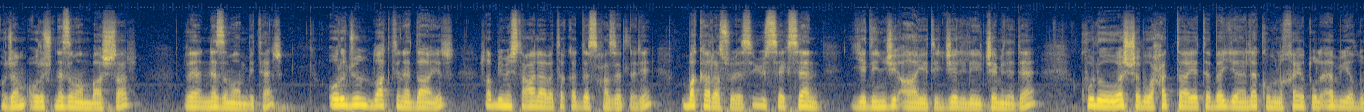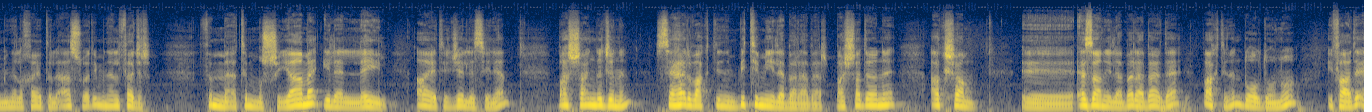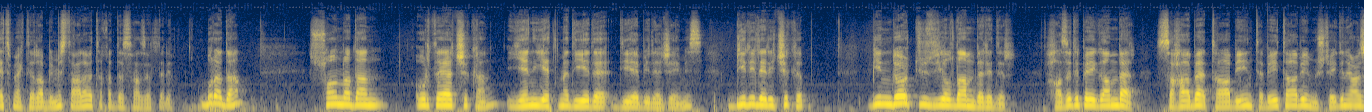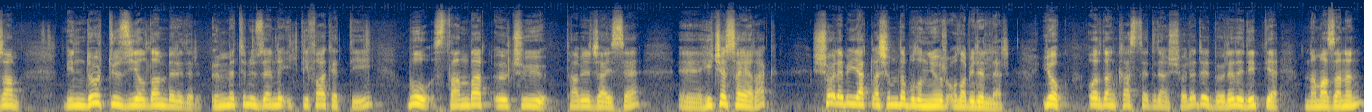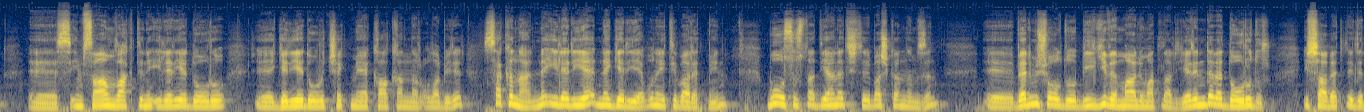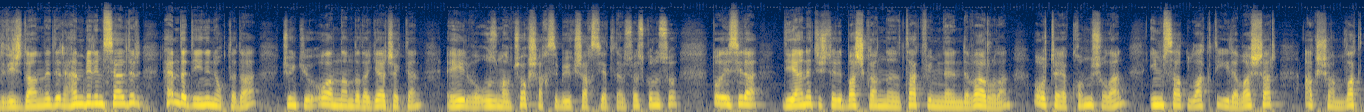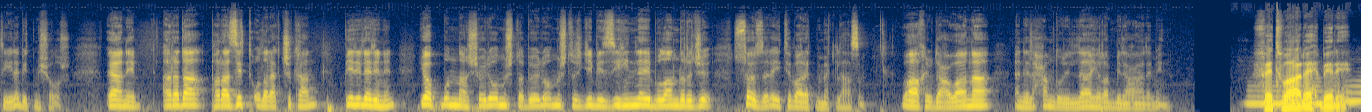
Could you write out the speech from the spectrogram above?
Hocam oruç ne zaman başlar ve ne zaman biter? Orucun vaktine dair Rabbimiz Teala ve Tekaddes Hazretleri Bakara suresi 187. ayeti celile-i cemilede Kulu veşrebu hatta yetebeyyene lekumul haytul ebyadu minel haytil asvedi minel fecr. Thumma etimmus siyame ilel leyl. Ayeti cellesiyle başlangıcının seher vaktinin bitimiyle beraber başladığını, akşam e, ezan ile beraber de vaktinin dolduğunu ifade etmekte Rabbimiz Teala ve Tekaddes Hazretleri. Burada sonradan ortaya çıkan yeni yetme diye de diyebileceğimiz birileri çıkıp 1400 yıldan beridir Hazreti Peygamber, sahabe, tabi'in, tebe-i tabi'in, müştehidin azam 1400 yıldan beridir ümmetin üzerinde ittifak ettiği bu standart ölçüyü tabiri caizse e, hiçe sayarak şöyle bir yaklaşımda bulunuyor olabilirler. Yok oradan kastedilen şöyledir böyledir deyip diye namazanın e, imsağın vaktini ileriye doğru e, geriye doğru çekmeye kalkanlar olabilir. Sakın ha ne ileriye ne geriye buna itibar etmeyin. Bu hususta Diyanet İşleri Başkanlığımızın vermiş olduğu bilgi ve malumatlar yerinde ve doğrudur. İsabetlidir, vicdanlıdır, hem bilimseldir hem de dini noktada. Çünkü o anlamda da gerçekten ehil ve uzman çok şahsi büyük şahsiyetler söz konusu. Dolayısıyla Diyanet İşleri Başkanlığı takvimlerinde var olan, ortaya konmuş olan imsak vakti ile başlar, akşam vakti ile bitmiş olur. Yani arada parazit olarak çıkan birilerinin yok bundan şöyle olmuş da böyle olmuştur gibi zihinleri bulandırıcı sözlere itibar etmemek lazım. Ve ahir davana enelhamdülillahi rabbil alemin. Fetva Rehberi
